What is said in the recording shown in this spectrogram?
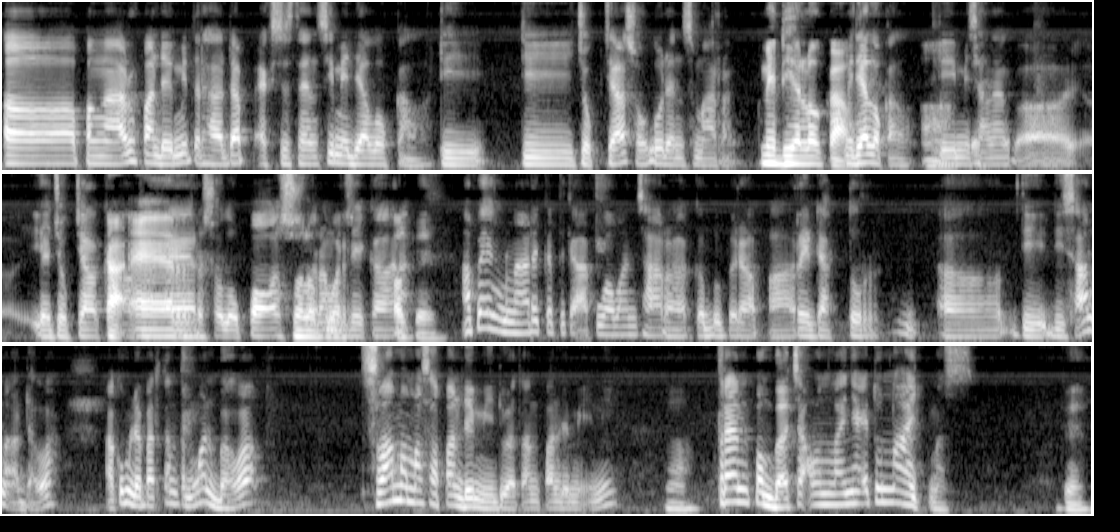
eh, pengaruh pandemi terhadap eksistensi media lokal di di Jogja, Solo, dan Semarang. Media lokal. Media lokal Oh, di misalnya eh, ya Jogja, KR, Solo Pos, Solo Pos. Merdeka. Nah, Oke. apa yang menarik ketika aku wawancara ke beberapa redaktur eh, di di sana adalah aku mendapatkan temuan bahwa selama masa pandemi dua tahun pandemi ini Hmm. tren pembaca online-nya itu naik mas. Oke.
